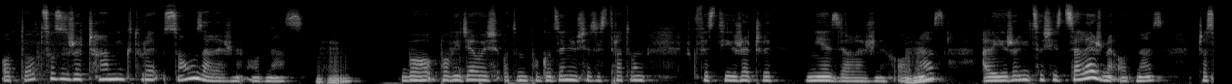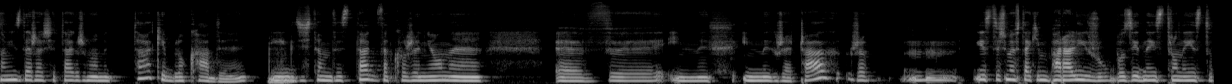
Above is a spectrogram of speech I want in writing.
o to, co z rzeczami, które są zależne od nas. Mhm. Bo powiedziałeś o tym pogodzeniu się ze stratą w kwestii rzeczy niezależnych od mhm. nas, ale jeżeli coś jest zależne od nas, czasami zdarza się tak, że mamy takie blokady mhm. i gdzieś tam to jest tak zakorzenione e, w innych, innych rzeczach, że mm, jesteśmy w takim paraliżu, bo z jednej strony jest to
